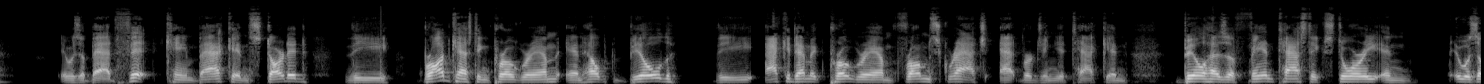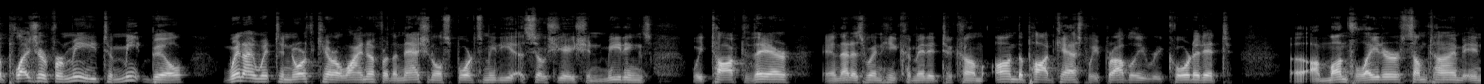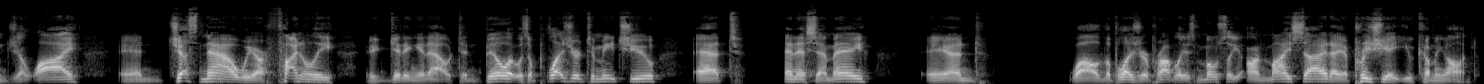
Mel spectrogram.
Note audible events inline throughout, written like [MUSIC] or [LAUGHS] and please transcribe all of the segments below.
It was a bad fit, came back and started the broadcasting program and helped build the academic program from scratch at Virginia Tech. And Bill has a fantastic story, and it was a pleasure for me to meet Bill when I went to North Carolina for the National Sports Media Association meetings. We talked there, and that is when he committed to come on the podcast. We probably recorded it uh, a month later, sometime in July, and just now we are [LAUGHS] finally getting it out. And Bill, it was a pleasure to meet you at NSMA, and while the pleasure probably is mostly on my side, I appreciate you coming on.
